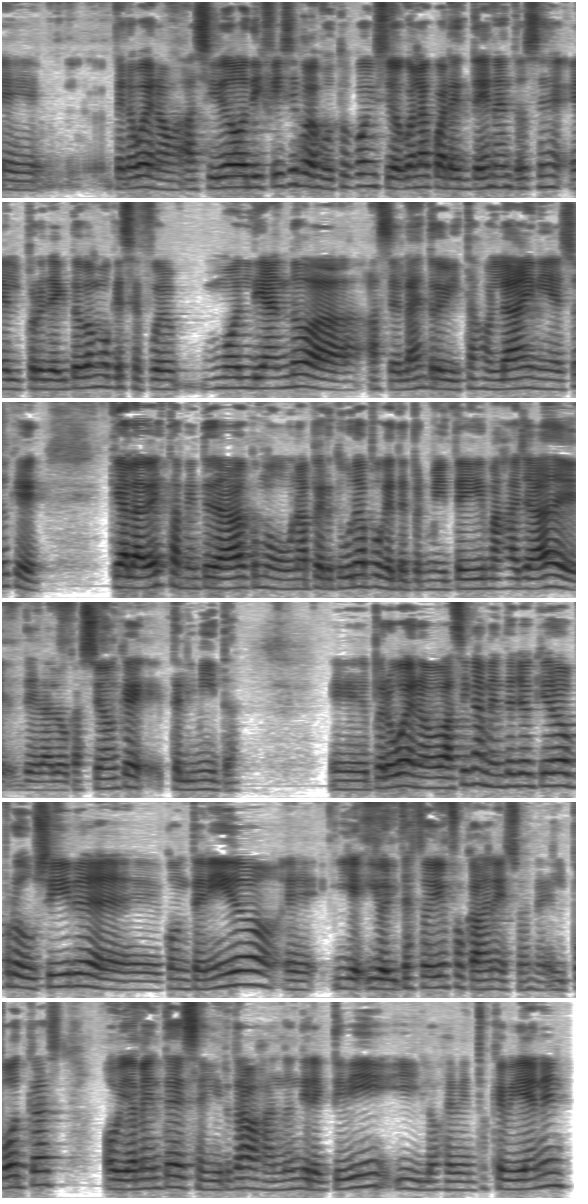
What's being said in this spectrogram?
eh, pero bueno, ha sido difícil porque justo coincidió con la cuarentena, entonces el proyecto como que se fue moldeando a, hacer las entrevistas online y eso que, que, a la vez también te da como una apertura porque te permite ir más allá de, de la locación que te limita. Eh, pero bueno, básicamente yo quiero producir eh, contenido y, y, ahorita estoy enfocada en eso, en el podcast, obviamente seguir trabajando en DirecTV y los eventos que vienen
